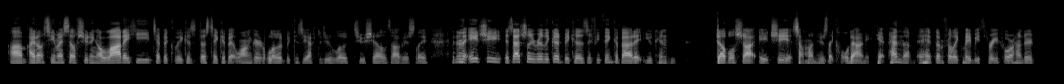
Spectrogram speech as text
Um, I don't see myself shooting a lot of heat typically because it does take a bit longer to load because you have to do load two shells, obviously. And then the HE is actually really good because if you think about it, you can double shot HE at someone who's like hold down, and you can't pen them, and hit them for like maybe three, 400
